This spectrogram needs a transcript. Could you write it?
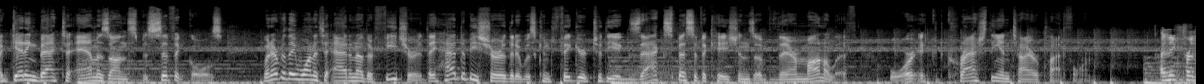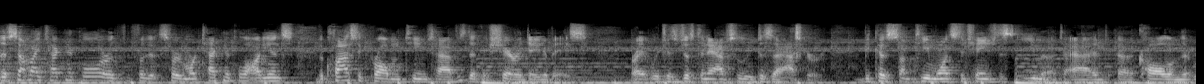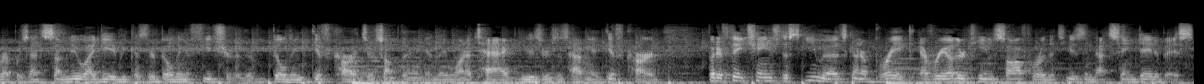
Now, getting back to Amazon's specific goals, whenever they wanted to add another feature, they had to be sure that it was configured to the exact specifications of their monolith, or it could crash the entire platform. I think for the semi-technical or for the sort of more technical audience, the classic problem teams have is that they share a database, right, which is just an absolute disaster because some team wants to change the schema to add a column that represents some new idea because they're building a feature, they're building gift cards or something, and they want to tag users as having a gift card. But if they change the schema, it's going to break every other team's software that's using that same database.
